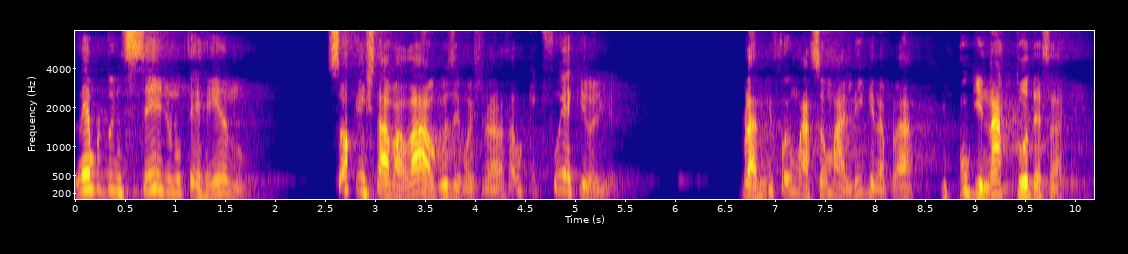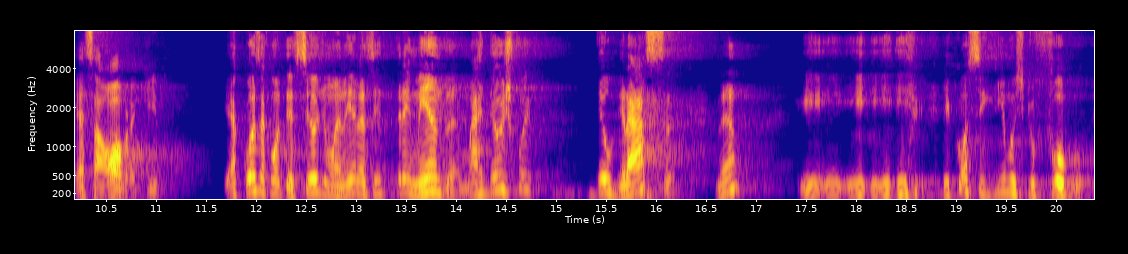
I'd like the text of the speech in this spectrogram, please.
Lembro do incêndio no terreno, só quem estava lá, alguns irmãos estiveram lá, o que foi aquilo ali? Para mim foi uma ação maligna para impugnar toda essa, essa obra aqui. E a coisa aconteceu de maneira assim tremenda, mas Deus foi, deu graça, né? E, e, e, e conseguimos que o fogo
